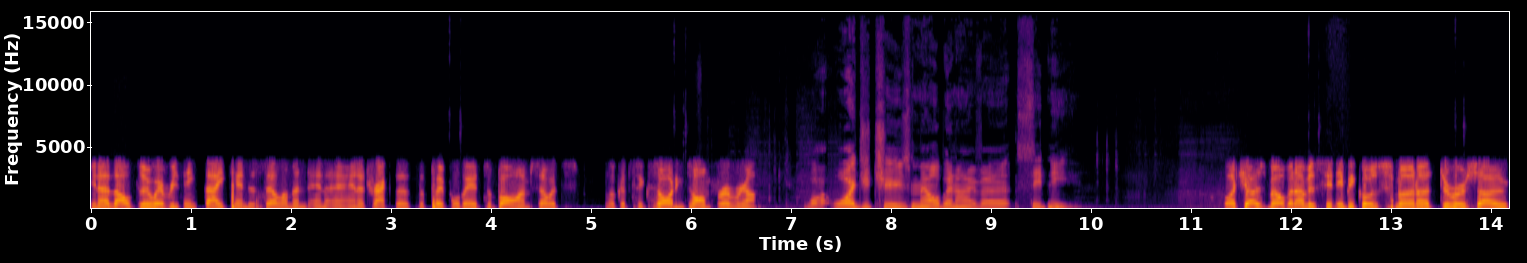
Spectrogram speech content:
you know they'll do everything they can to sell them and, and, and attract the, the people there to buy them. So it's look, it's exciting time for everyone. Why, why'd you choose Melbourne over Sydney? Well, I chose Melbourne over Sydney because Smyrna Deruso,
